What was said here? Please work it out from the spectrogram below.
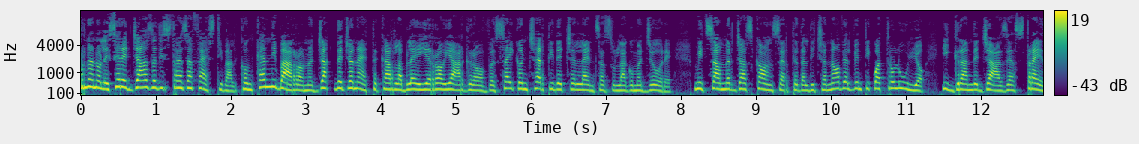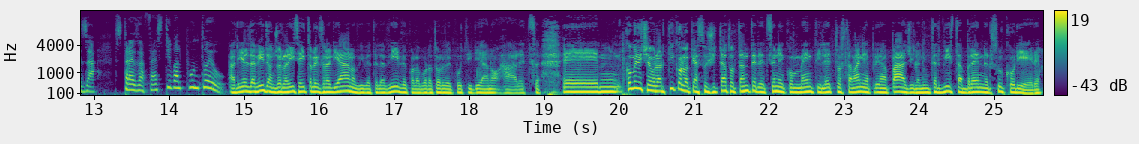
Tornano le sere jazz di Stresa Festival con Kenny Barron, Jack DeJohnette, Carla Bley e Roy Hargrove. Sei concerti d'eccellenza sul Lago Maggiore. Midsummer Jazz Concert dal 19 al 24 luglio. Il grande jazz a Stresa. stresafestival.eu. Ariel David è un giornalista italo-israeliano, vive a Tel Aviv, collaboratore del quotidiano Haaretz. E, ehm, come dicevo, l'articolo che ha suscitato tante reazioni e commenti letto stamani a prima pagina, l'intervista a Brenner sul Corriere,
